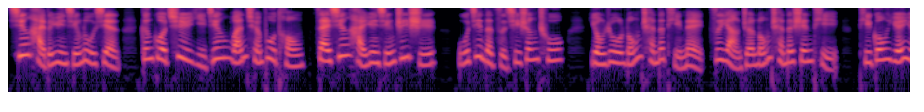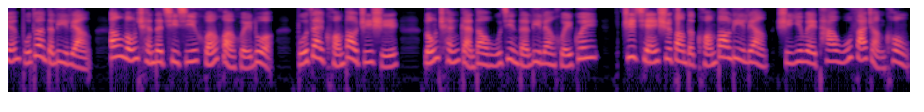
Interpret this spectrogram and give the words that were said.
星海的运行路线跟过去已经完全不同。在星海运行之时，无尽的紫气生出，涌入龙尘的体内，滋养着龙尘的身体，提供源源不断的力量。当龙尘的气息缓缓回落。不再狂暴之时，龙尘感到无尽的力量回归。之前释放的狂暴力量，是因为他无法掌控，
